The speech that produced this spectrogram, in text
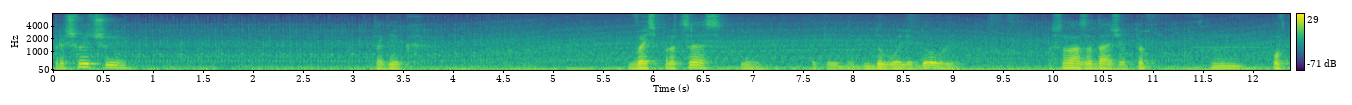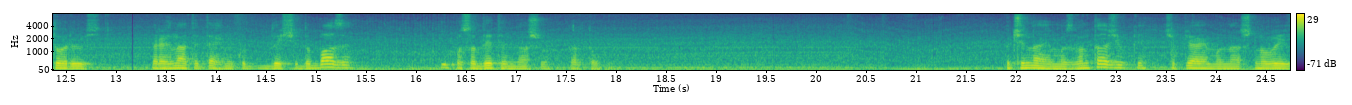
пришвидшую, так як весь процес він такий доволі довгий. Основна задача, п- м, повторююсь, перегнати техніку ближче до бази і посадити нашу картоплю. Починаємо з вантажівки, чіпляємо наш новий,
